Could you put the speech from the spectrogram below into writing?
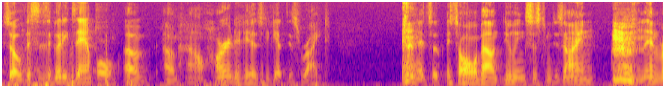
So this is a good example of, of how hard it is to get this right. it's, a, it's all about doing system design and,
